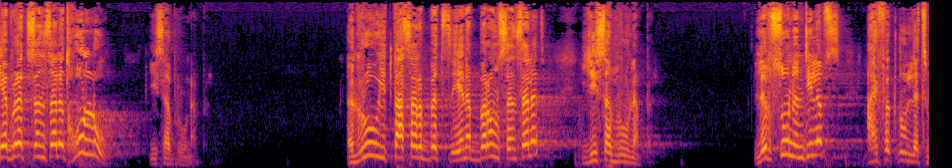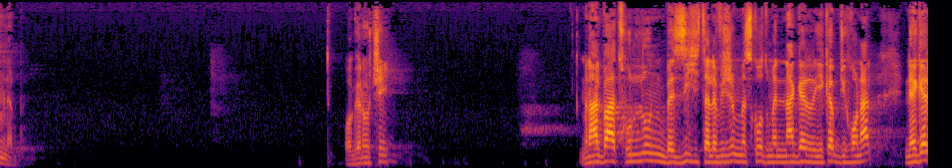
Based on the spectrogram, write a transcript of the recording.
የብረት ሰንሰለት ሁሉ ይሰብሩ ነበር። እግሩ ይታሰርበት የነበረውን ሰንሰለት ይሰብሩ ነበር። ልብሱን እንዲለብስ አይፈቅዱለትም ነበር። ወገኖቼ ምናልባት ሁሉን በዚህ ቴሌቪዥን መስኮት መናገር ይከብድ ይሆናል። ነገር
